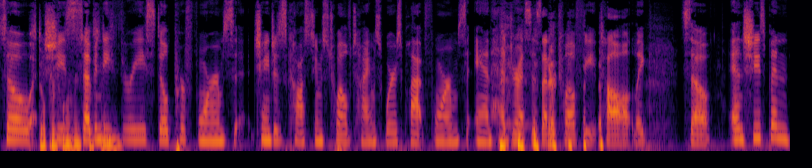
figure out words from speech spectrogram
So Still she's 73, still performs, changes costumes 12 times, wears platforms and headdresses that are 12 feet tall. Like, so, and she's been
